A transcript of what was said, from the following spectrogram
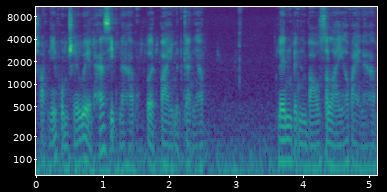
ช็อตนี้ผมใช้เวท 50 นะครับ เปิดไปเหมือนกันครับ เล่นเป็นเบลสไลด์เข้าไปนะครับ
